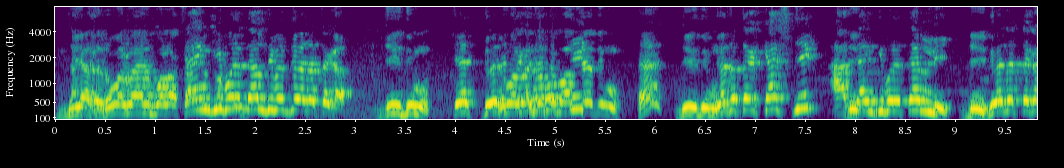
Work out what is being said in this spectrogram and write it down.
জি আছে রুবেল ভাইয়ের ব্লক ট্যাঙ্কি ভরে তেল দুই হাজার টাকা। জি দিমু। সে দুই হাজার রুবেল ভাই টাকা যেটা বলছে দিমু। হ্যাঁ? জি দিমু। দুই হাজার টাকা ক্যাশ নিক আর জি। ট্যাঙ্কি ভরে তেল নি। জি। দুই হাজার টাকা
